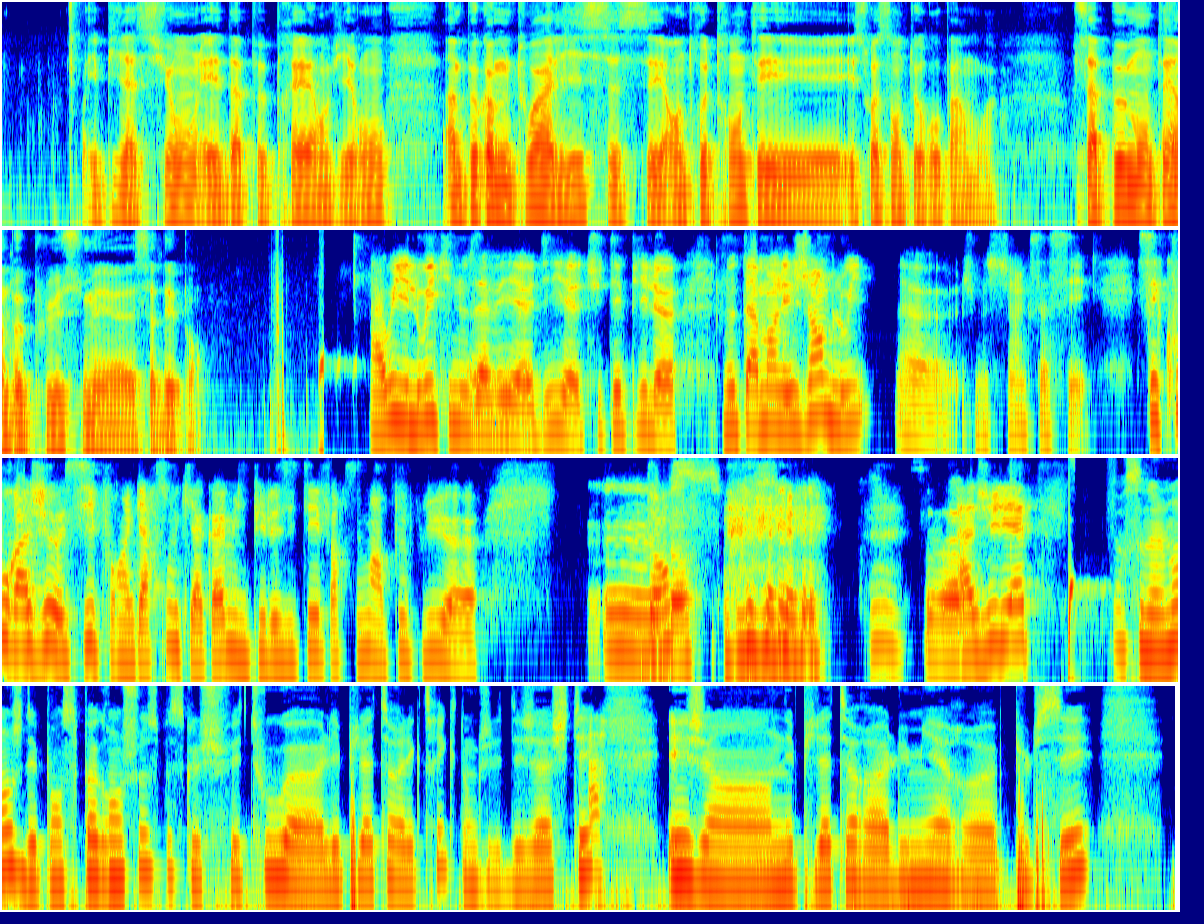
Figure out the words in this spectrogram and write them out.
épilation est d'à peu près environ, un peu comme toi, Alice, c'est entre 30 et, et 60 euros par mois. Ça peut monter un peu plus, mais euh, ça dépend. Ah oui, Louis qui nous avait euh, dit, euh, tu t'épiles euh, notamment les jambes, Louis. Euh, je me souviens que ça, c'est, c'est courageux aussi pour un garçon qui a quand même une pilosité forcément un peu plus euh, Hmm, dense. danse. C'est vrai. Ah, Juliette? Personnellement, je dépense pas grand-chose parce que je fais tout à l'épilateur électrique, donc je l'ai déjà acheté. Ah, Et j'ai un épilateur à lumière euh, pulsée.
